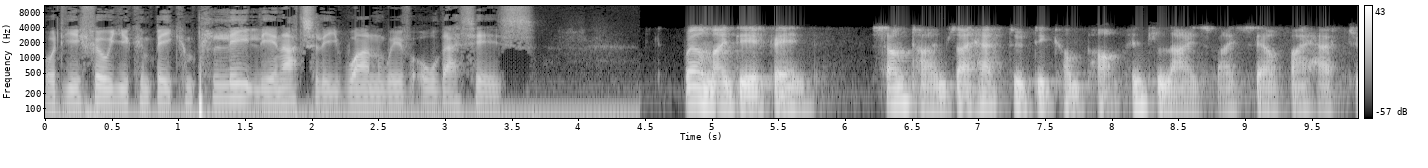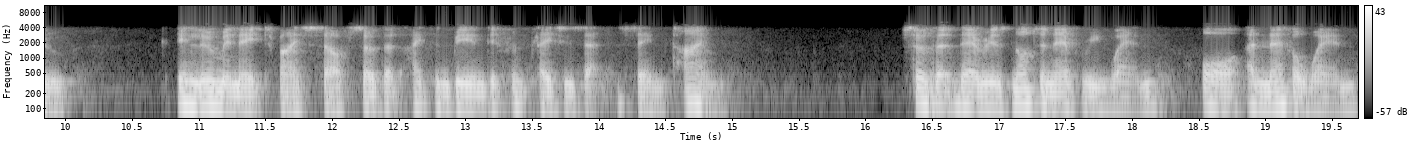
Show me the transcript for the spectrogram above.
Or do you feel you can be completely and utterly one with all that is? Well, my dear friend, sometimes I have to decompartmentalize myself. I have to illuminate myself so that I can be in different places at the same time. So that there is not an every when or a never when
